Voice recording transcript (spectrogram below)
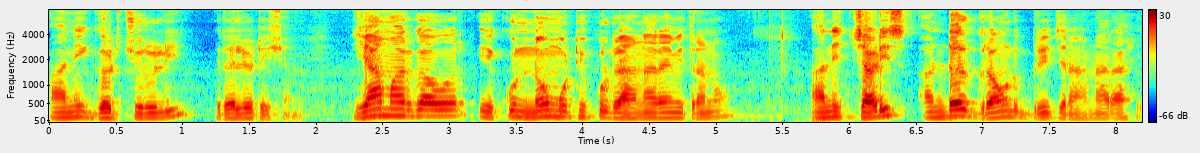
आणि गडचिरोली रेल्वे स्टेशन. या मार्गावर एकूण नऊ मोठी पूल राहणार आहे मित्रांनो आणि चाळीस अंडरग्राऊंड ब्रिज राहणार आहे.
